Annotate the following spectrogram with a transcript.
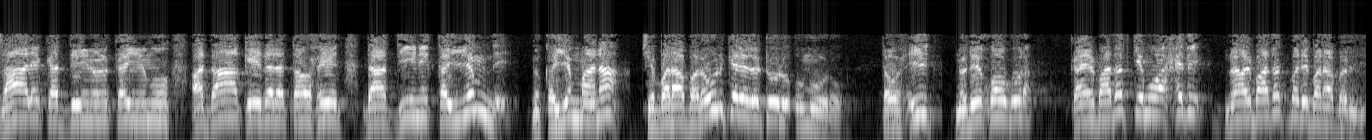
ذالک الدین القیم ادا قیدر توحید دا دین قیم دی نو قیم معنا چې برابرون کړي د ټولو امورو توحید نو دی خو وګوره که عبادت کې موحد نو عبادت به برابر وي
